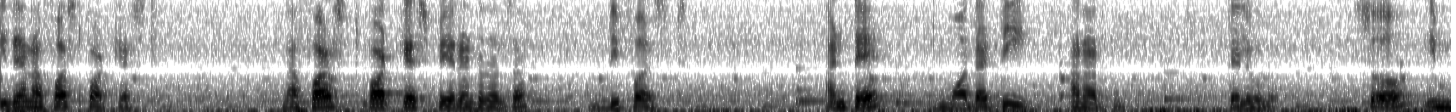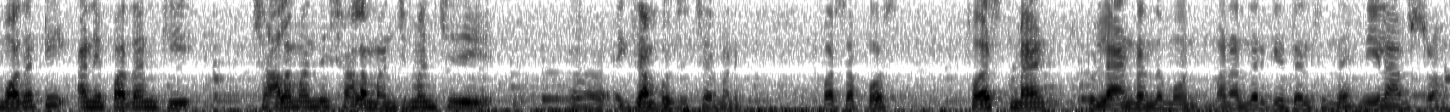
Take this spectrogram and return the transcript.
ఇదే నా ఫస్ట్ పాడ్కాస్ట్ నా ఫస్ట్ పాడ్కాస్ట్ పేరేంటో తెలుసా? ది ఫస్ట్ అంటే మొదటి అని అర్థం. తెలుగులో. సో ఈ మొదటి అనే పదానికి చాలామంది చాలా మంచి మంచి ఎగ్జాంపుల్స్ ఇచ్చారు మనకి. For suppose first man to land on the moon మనందరికీ తెలిసిందే నీల్ ఆమ్స్ట్రాంగ్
